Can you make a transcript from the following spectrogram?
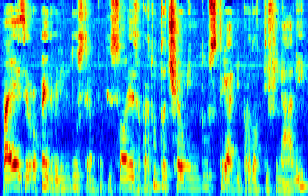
paesi europei dove l'industria è un po' più solida, soprattutto c'è un'industria di prodotti finali.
